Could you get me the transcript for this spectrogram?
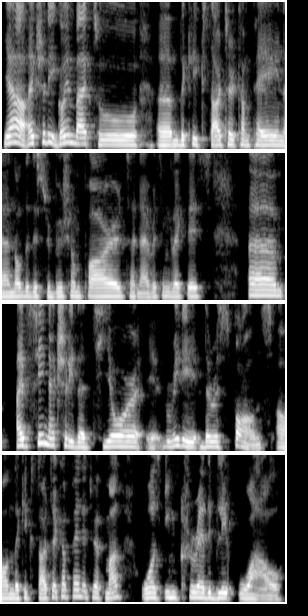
Yeah, actually, going back to um, the Kickstarter campaign and all the distribution parts and everything like this, um, I've seen actually that your eh, really the response on the Kickstarter campaign that you have made was incredibly wow.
